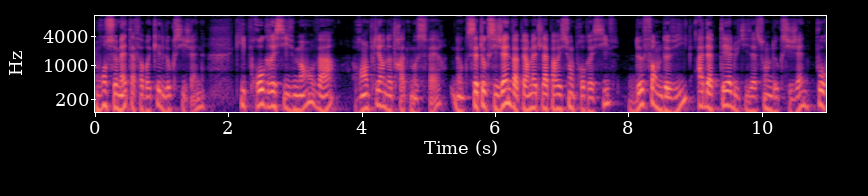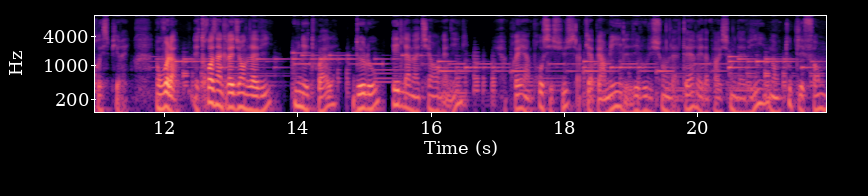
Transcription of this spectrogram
vont se mettre à fabriquer de l'oxygène qui progressivement va remplir notre atmosphère. Donc cet oxygène va permettre l'apparition progressive de formes de vie adaptées à l'utilisation de l'oxygène pour respirer. Donc voilà, les trois ingrédients de la vie, une étoile, de l'eau et de la matière organique. Après, un processus qui a permis l'évolution de la Terre et l'apparition de la vie dans toutes les formes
